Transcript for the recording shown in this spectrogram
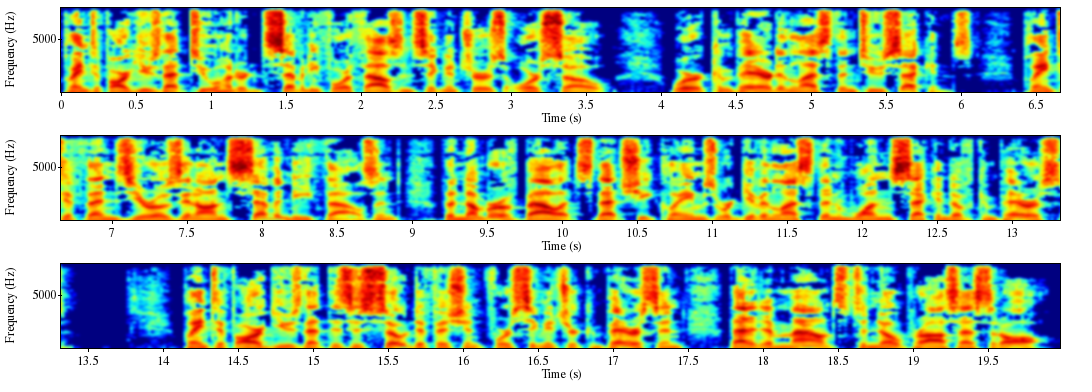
Plaintiff argues that 274,000 signatures or so were compared in less than two seconds. Plaintiff then zeroes in on 70,000, the number of ballots that she claims were given less than one second of comparison. Plaintiff argues that this is so deficient for signature comparison that it amounts to no process at all.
